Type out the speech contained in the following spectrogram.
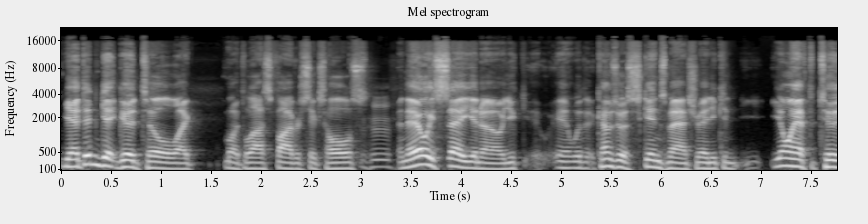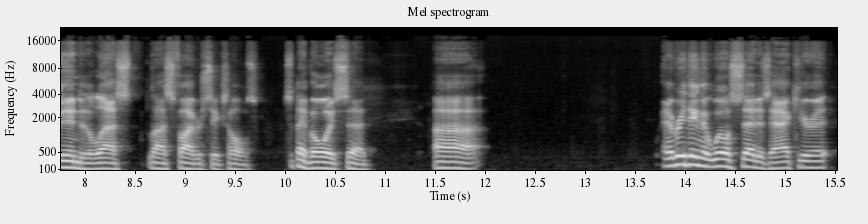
Yeah, it didn't get good till like what the last five or six holes. And they always say, you know, you when it comes to a skins match, man, you can you only have to tune into the last last five or six holes. That's what they've always said. Uh, everything that Will said is accurate.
